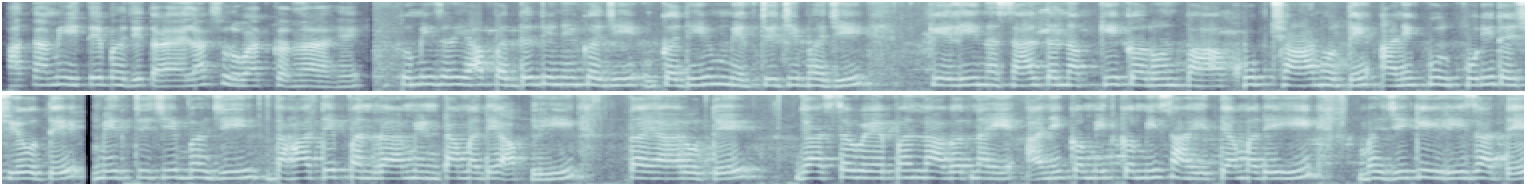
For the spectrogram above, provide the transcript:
आता मी इथे भजी तळायला सुरुवात करणार आहे. तुम्ही जर या पद्धतीने कधी कधी मिरचीची भजी केली नसाल तर नक्की करून पहा. खूप छान होते आणि कुरकुरीत अशी होते. मिरचीची भजी दहा ते पंधरा मिनिटामध्ये आपली तयार होते. जास्त वेळ पण लागत नाही आणि कमीत कमी साहित्यामध्ये ही भजी केली जाते.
